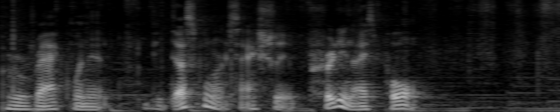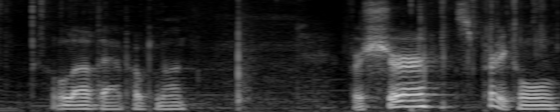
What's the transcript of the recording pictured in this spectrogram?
Araquanid. The Dusknoir is actually a pretty nice pull. Love that Pokemon. For sure, it's pretty cool.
